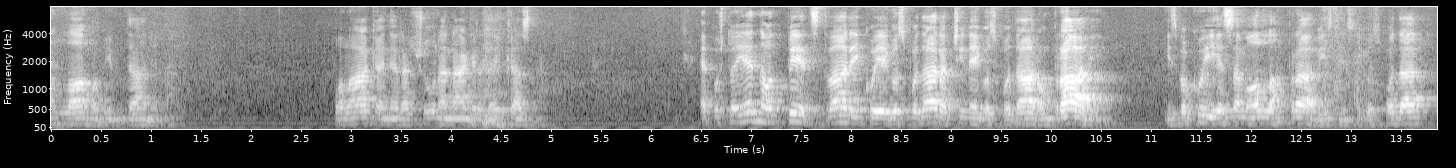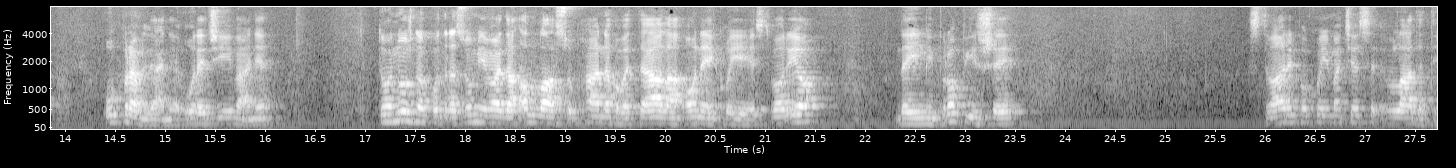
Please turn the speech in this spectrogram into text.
Allahovim danima. Polaganje računa, nagrada i kazna. E, pošto je jedna od pet stvari koje gospodara čine gospodarom pravim, i zbog kojih je samo Allah pravi istinski gospodar, upravljanje, uređivanje, to nužno podrazumijeva da Allah subhanahu wa ta'ala one koje je stvorio, da im i propiše stvari po kojima će se vladati,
